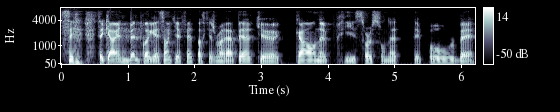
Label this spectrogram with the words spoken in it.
c'est c'est quand même une belle progression qui est faite parce que je me rappelle que quand on a pris Source sur notre épaule, ben,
